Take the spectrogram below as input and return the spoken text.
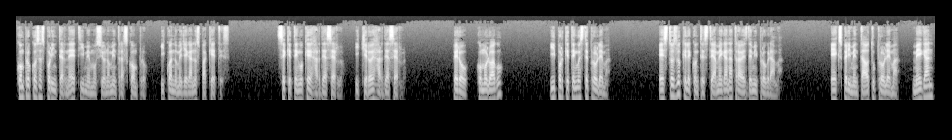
Compro cosas por internet y me emociono mientras compro, y cuando me llegan los paquetes. Sé que tengo que dejar de hacerlo, y quiero dejar de hacerlo. Pero, ¿cómo lo hago? ¿Y por qué tengo este problema? Esto es lo que le contesté a Megan a través de mi programa. He experimentado tu problema, Megan,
